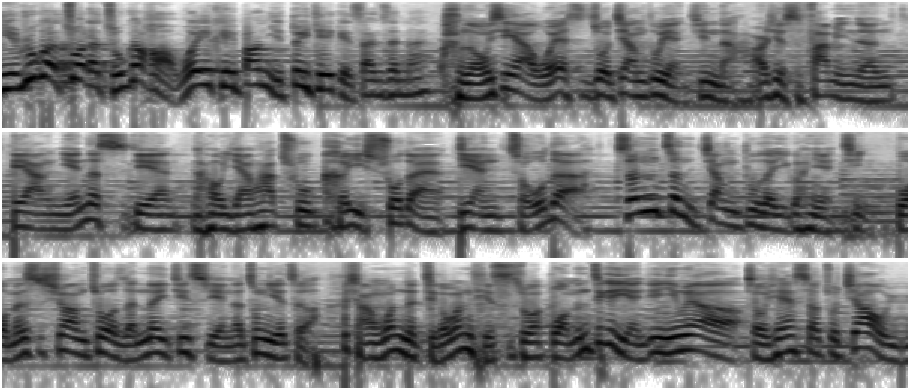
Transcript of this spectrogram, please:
你如果做的足够好，我也可以帮你对接给三生呢。很荣幸啊，我也是做降度眼镜的，而且是发明人。两年的时间，然后研发出可以缩短眼轴的真正降度的一款眼镜。我们是希望做人类近视眼的终结者。我想问的几个问题是说，我们这个眼镜因为要首先是要做教育。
